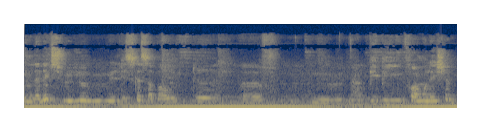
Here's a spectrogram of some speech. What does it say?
In the next video, we will discuss about uh, uh, PP formulation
